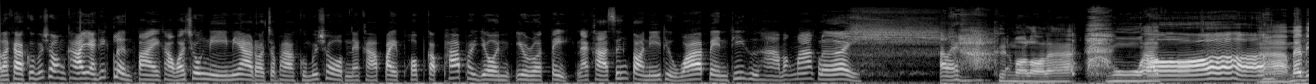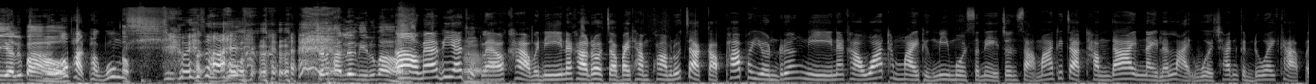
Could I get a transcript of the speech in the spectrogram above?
เอาละค่ะคุณผู้ชมคะอย่างที่เกริ่นไปค่ะว่าช่วงนี้เนี่ยเราจะพาคุณผู้ชมนะคะ ไปพบกับภาพยนตร์อีโรติกนะคะ ซึ่งตอนนี้ถือว่าเป็นที่ฮือฮามากๆเลย อะไรคะขึ้นมอรอแล้วฮะ งูครับอ๋อออ่าแม่เบียร์หรือเปล่า หนูว่าผัดผักบุ้งเอาไม่ใช่ ใช่ไหมคะเรื่องนี้หรือเปล่า อ้าวแม่เบี้ยถูกอ่าแล้วค่ะ วันนี้นะคะ เราจะไปทำความรู้จักกับภาพยนตร์เรื่องนี้นะคะ ว่าทำไมถึงมีมนต์เสน่ห์จนสามารถที่จะทำได้ในหลายๆเวอร์ชั่นกันด้วยค่ะ ไป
